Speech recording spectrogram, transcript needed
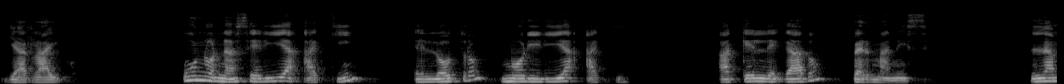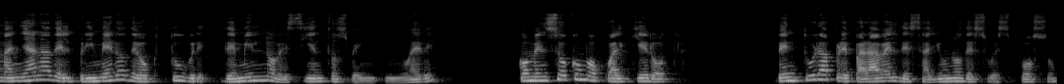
y arraigo. Uno nacería aquí, el otro moriría aquí. Aquel legado permanece. La mañana del primero de octubre de 1929 comenzó como cualquier otra Ventura preparaba el desayuno de su esposo,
